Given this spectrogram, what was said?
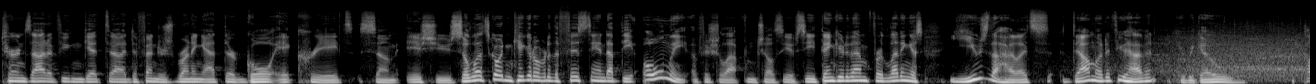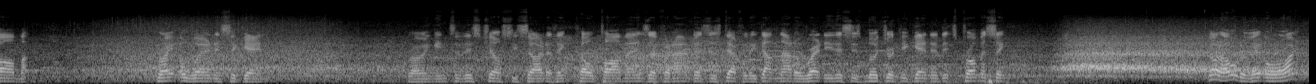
Turns out if you can get uh, defenders running at their goal, it creates some issues. So let's go ahead and kick it over to the 5th Stand app, the only official app from Chelsea FC. Thank you to them for letting us use the highlights. Download if you haven't. Here we go. Palmer. Great awareness again. Growing into this Chelsea side, I think Cole Palmer, Enzo Fernandez has definitely done that already. This is Mudryk again, and it's promising. Got hold of it, all right.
